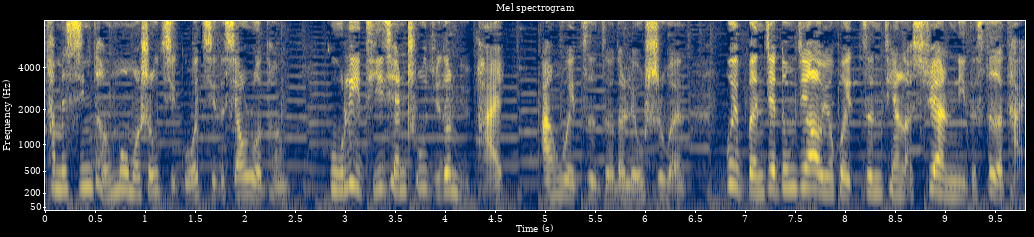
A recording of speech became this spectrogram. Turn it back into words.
他们心疼默默收起国旗的肖若腾，鼓励提前出局的女排，安慰自责的刘诗雯，为本届东京奥运会增添了绚丽的色彩。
